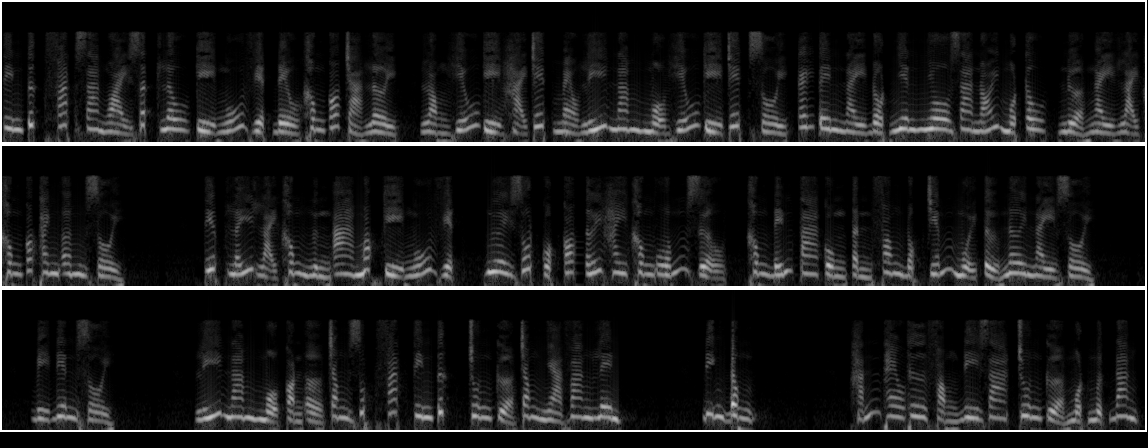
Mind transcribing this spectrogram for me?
Tin tức phát ra ngoài rất lâu kỳ ngũ Việt đều không có trả lời, lòng hiếu kỳ hại chết mèo Lý Nam mộ hiếu kỳ chết rồi, cái tên này đột nhiên nhô ra nói một câu, nửa ngày lại không có thanh âm rồi. Tiếp lấy lại không ngừng a móc kỳ ngũ Việt, ngươi rốt cuộc có tới hay không uống rượu, không đến ta cùng Tần Phong độc chiếm mũi tử nơi này rồi. Bị điên rồi. Lý Nam Mộ còn ở trong giúp phát tin tức, chun cửa trong nhà vang lên. Đinh đông. Hắn theo thư phòng đi ra, chun cửa một mực đăng.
